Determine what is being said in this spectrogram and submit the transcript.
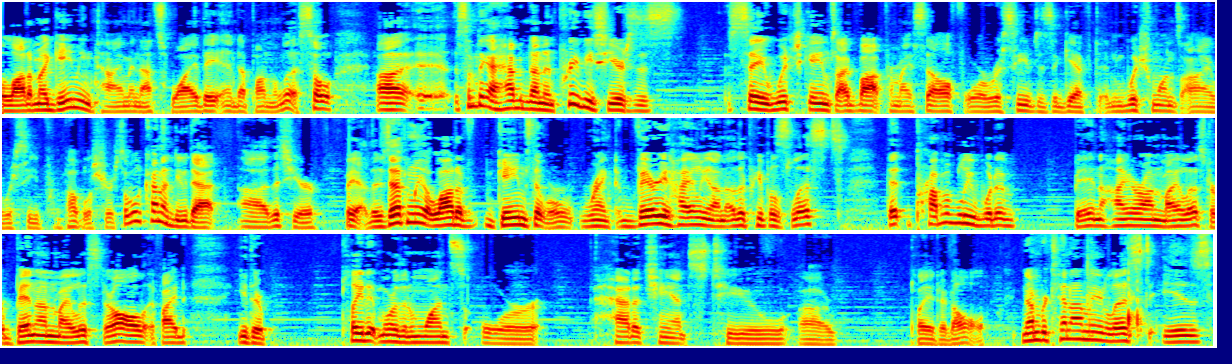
lot of my gaming time, and that's why they end up on the list. So, uh, something I haven't done in previous years is say which games I bought for myself or received as a gift and which ones I received from publishers. So we'll kind of do that uh, this year. But yeah, there's definitely a lot of games that were ranked very highly on other people's lists that probably would have been higher on my list or been on my list at all if I'd either played it more than once or had a chance to uh, play it at all. Number 10 on my list is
